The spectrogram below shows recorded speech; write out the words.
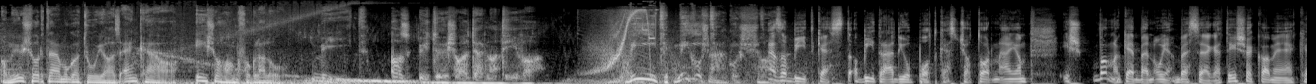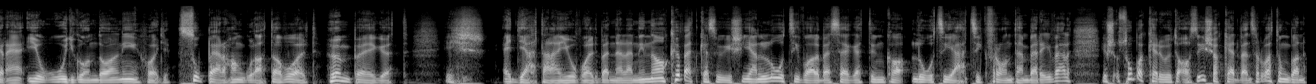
A műsor támogatója az NKA és a hangfoglaló. Beat, az ütős alternatíva. Beat Mikos Ágossal. Ez a Beatcast, a Beat Rádió podcast csatornája, és vannak ebben olyan beszélgetések, amelyekre jó úgy gondolni, hogy szuper hangulata volt, hömpölygött, és egyáltalán jó volt benne lenni. Na, a következő is ilyen Lócival beszélgettünk a Lóci játszik frontemberével, és szóba került az is a kedvenc rovatunkban,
